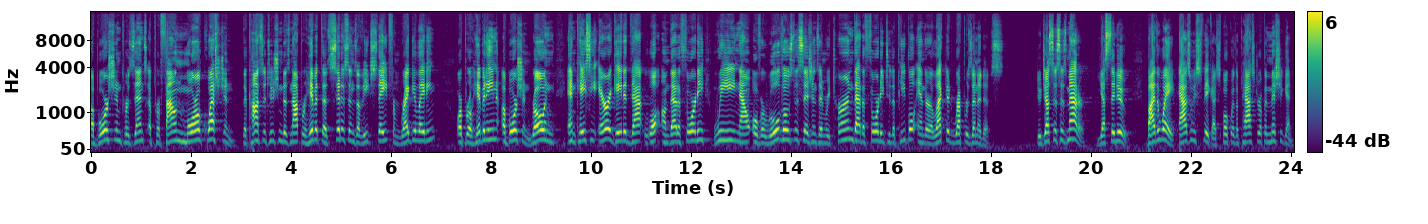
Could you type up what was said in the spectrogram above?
Abortion presents a profound moral question. The Constitution does not prohibit the citizens of each state from regulating or prohibiting abortion. Roe and, and Casey arrogated that, um, that authority. We now overrule those decisions and return that authority to the people and their elected representatives. Do justices matter? Yes, they do. By the way, as we speak, I spoke with a pastor up in Michigan.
